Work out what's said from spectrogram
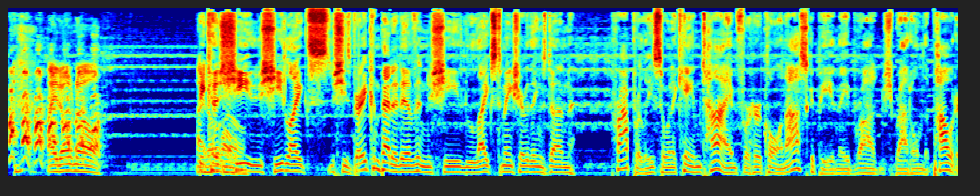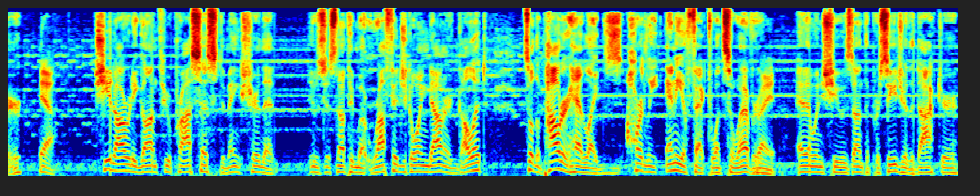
I don't know. I don't because know. she she likes she's very competitive and she likes to make sure everything's done properly. So when it came time for her colonoscopy and they brought she brought home the powder, Yeah. she had already gone through process to make sure that it was just nothing but roughage going down her gullet. So the powder had like z- hardly any effect whatsoever. Right. And then when she was done with the procedure, the doctor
